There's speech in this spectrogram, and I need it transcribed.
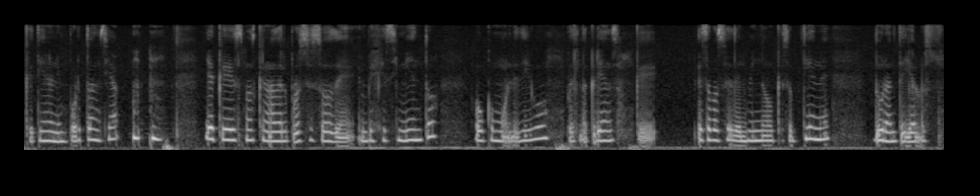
que tienen importancia, ya que es más que nada el proceso de envejecimiento o como le digo, pues la crianza, que esa base del vino que se obtiene durante ya los,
